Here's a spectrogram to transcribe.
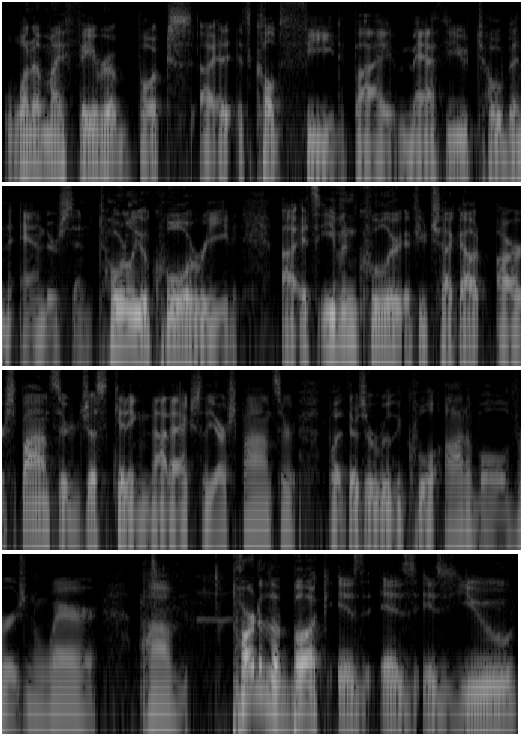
one of my favorite books. Uh, it- it's called Feed by Matthew Tobin Anderson. Totally a cool read. Uh, it's even cooler if you check out our sponsor. Just kidding, not actually our sponsor, but there's a really cool Audible version where. Um, part of the book is is is you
